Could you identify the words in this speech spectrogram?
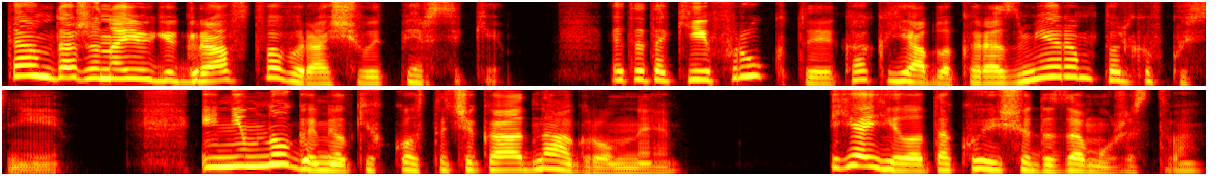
Там даже на юге графства выращивают персики. Это такие фрукты, как яблоко размером, только вкуснее. И немного мелких косточек, а одна огромная. Я ела такое еще до замужества.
